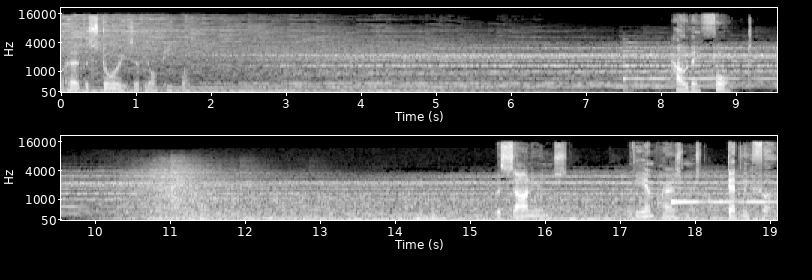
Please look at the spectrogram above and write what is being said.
heard the stories of your people. How they fought. The Sarnians were the Empire's most deadly foe.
